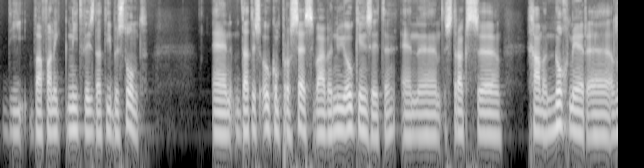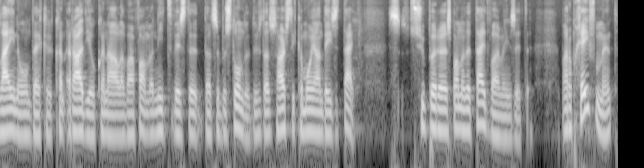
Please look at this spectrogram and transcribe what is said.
Die, waarvan ik niet wist dat die bestond. En dat is ook een proces waar we nu ook in zitten. En uh, straks uh, gaan we nog meer uh, lijnen ontdekken, radiokanalen waarvan we niet wisten dat ze bestonden. Dus dat is hartstikke mooi aan deze tijd. Super spannende tijd waar we in zitten. Maar op een gegeven moment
